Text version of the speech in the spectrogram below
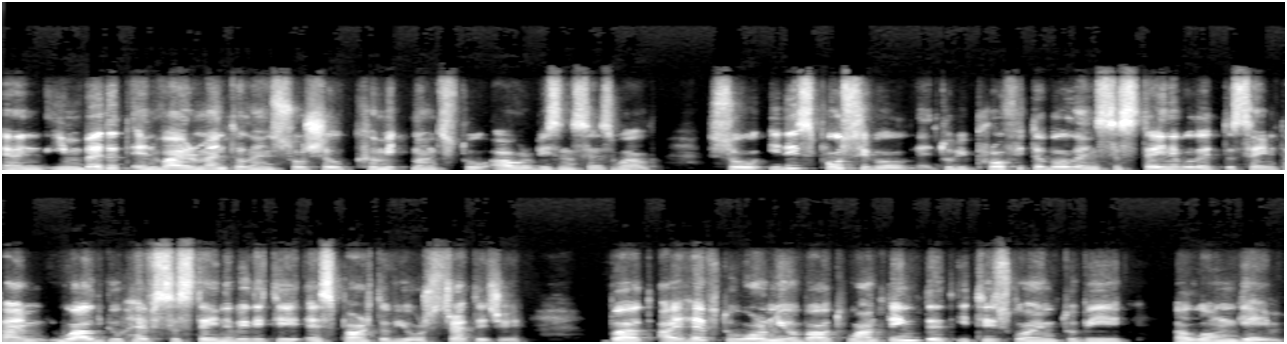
and embedded environmental and social commitments to our business as well. So it is possible eh, to be profitable and sustainable at the same time while you have sustainability as part of your strategy. But I have to warn you about one thing that it is going to be a long game.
